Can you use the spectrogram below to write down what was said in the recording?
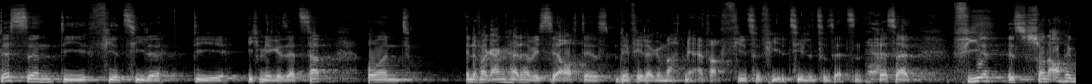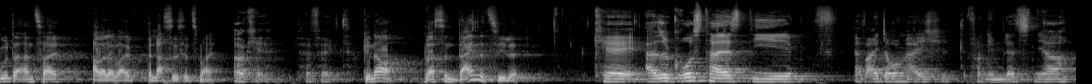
Das sind die vier Ziele, die ich mir gesetzt habe. Und in der Vergangenheit habe ich sehr oft den Fehler gemacht, mir einfach viel zu viele Ziele zu setzen. Ja. Deshalb vier ist schon auch eine gute Anzahl, aber dabei belasse ich es jetzt mal. Okay, perfekt. Genau. Was sind deine Ziele? Okay, also großteils die Erweiterung eigentlich von dem letzten Jahr.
